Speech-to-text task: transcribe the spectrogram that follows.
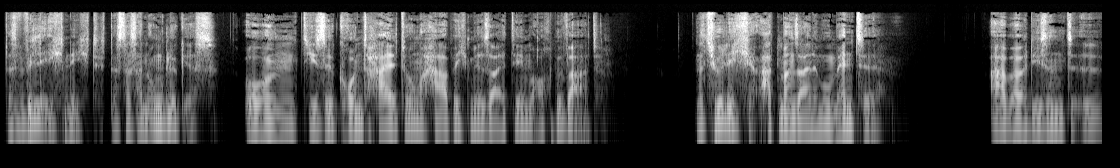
Das will ich nicht, dass das ein Unglück ist. Und diese Grundhaltung habe ich mir seitdem auch bewahrt. Natürlich hat man seine Momente, aber die sind äh,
